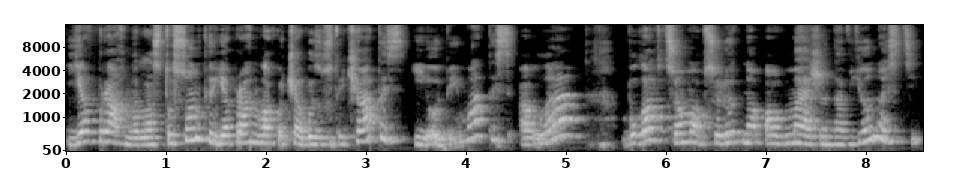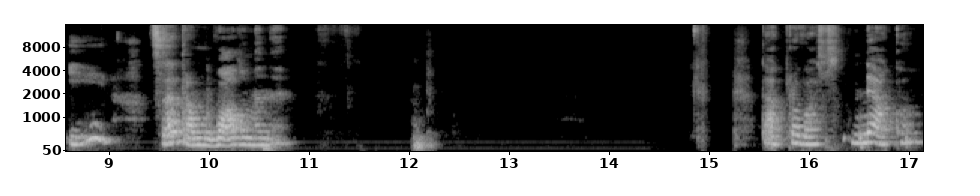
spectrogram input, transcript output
я прагнула стосунки, я прагнула хоча б зустрічатись і обійматись, але була в цьому абсолютно обмежена в юності, і це травмувало мене. Так, про вас. Дякую.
